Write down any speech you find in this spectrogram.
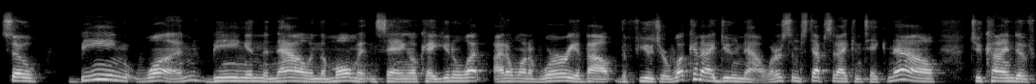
So, being one, being in the now, in the moment, and saying, okay, you know what? I don't want to worry about the future. What can I do now? What are some steps that I can take now to kind of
